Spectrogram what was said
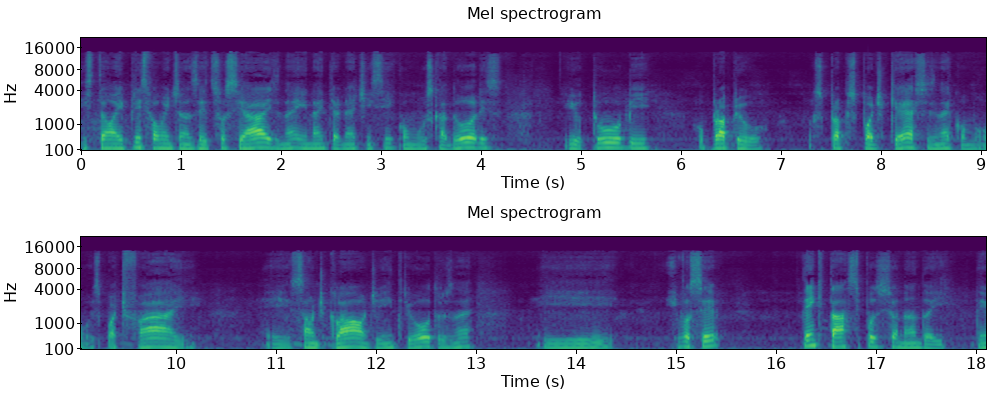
estão aí principalmente nas redes sociais, né, e na internet em si, como buscadores, YouTube, o próprio os próprios podcasts, né, como Spotify, e SoundCloud, entre outros, né? E, e você tem que estar tá se posicionando aí. Tem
